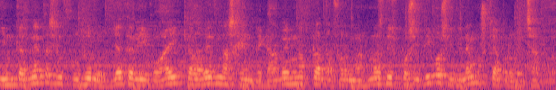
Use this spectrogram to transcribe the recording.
Internet es el futuro, ya te digo, hay cada vez más gente, cada vez más plataformas, más dispositivos y tenemos que aprovecharlo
